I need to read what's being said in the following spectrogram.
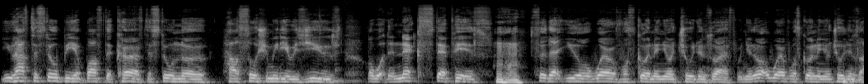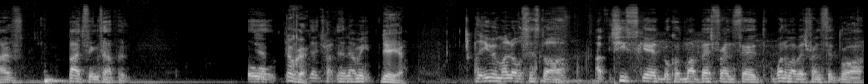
you have to still be above the curve to still know how social media is used or what the next step is, so that you're aware of what's going on in your children's life. When you're not aware of what's going on in your children's life, bad things happen. Or Yeah. Okay. they're trapped in. I mean, Yeah, yeah. even my little sister, uh, she's scared because my best friend said, one of my best friends said, bro,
